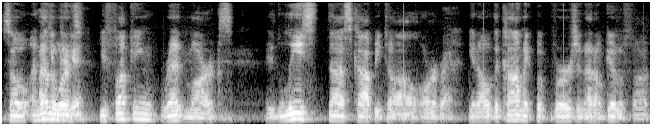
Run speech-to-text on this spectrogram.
So in other words, you fucking read Marx, at least Das Kapital or right. you know the comic book version i don't give a fuck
